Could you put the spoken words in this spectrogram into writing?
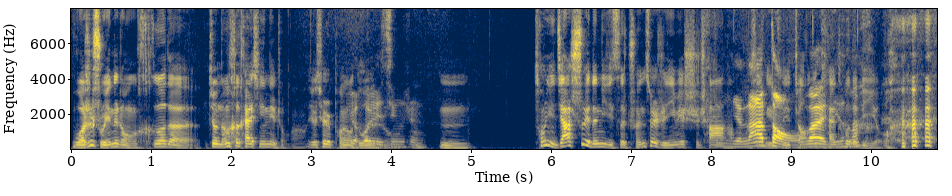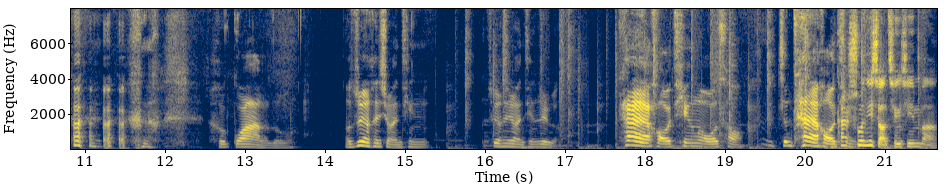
我是属于那种喝的就能喝开心那种啊，尤其是朋友多的时候。精神。嗯，从你家睡的那几次，纯粹是因为时差哈，你拉倒找开你他妈脱的理由。喝挂了都。我最近很喜欢听，最近很喜欢听这个，太好听了，我操，真太好听了。你看，说你小清新吧，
